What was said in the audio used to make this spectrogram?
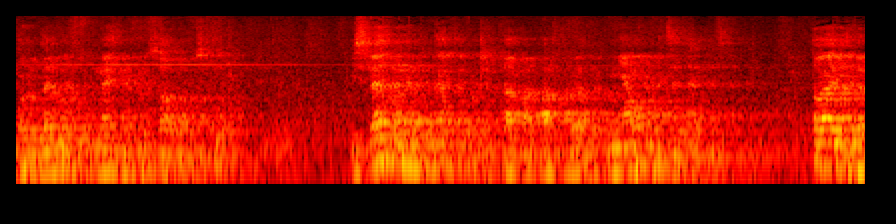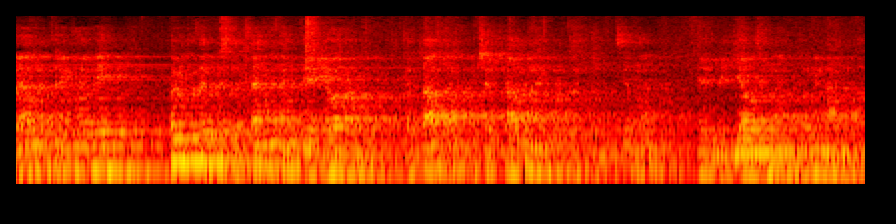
породена от местните особености. Изследването, както подчертава автора, няма прецедент. Той е разделен на три глави. Първата е посветена на интериора, като автор подчертава функция на религиозна доминанта.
